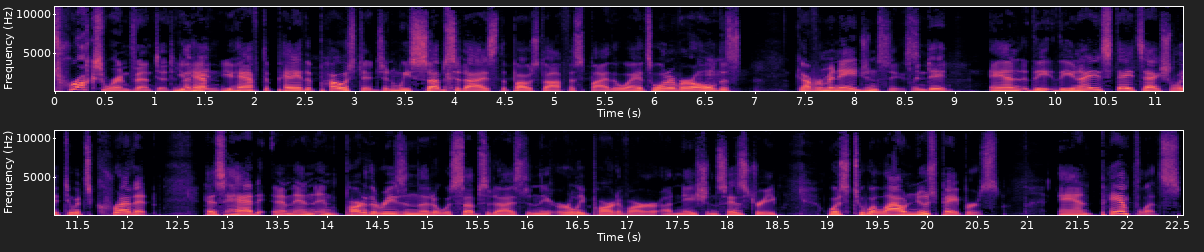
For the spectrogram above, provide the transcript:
trucks were invented. You I have mean, you have to pay the postage, and we subsidize the post office. By the way, it's one of our oldest government agencies. Indeed. And the, the United States, actually, to its credit, has had, and, and, and part of the reason that it was subsidized in the early part of our uh, nation's history was to allow newspapers and pamphlets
